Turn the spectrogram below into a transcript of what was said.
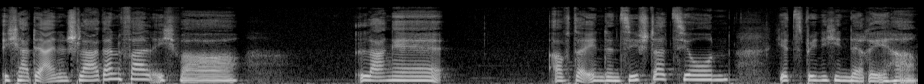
ich hatte einen Schlaganfall, ich war lange auf der Intensivstation, jetzt bin ich in der Reha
